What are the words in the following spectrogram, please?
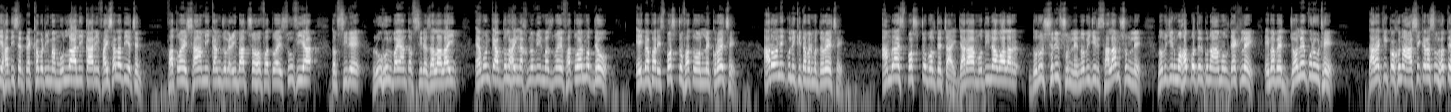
এই হাদিসের প্রেক্ষাপটে ইমাম মুল্লা আলী কারি ফাইসালা দিয়েছেন, ফাতোয়ায় শামি কাঞ্জুল ইবাদ সহ ফাতোয়ায় সুফিয়া, তফসিরে রুহুল বায়ান, তফসিরে জালালাইন, এমনকি আব্দুল হাই লখনবীর মজমুয়ে ফাতোয়ার মধ্যেও এই ব্যাপারে স্পষ্ট ফাতোয়া উল্লেখ রয়েছে। আরও অনেকগুলি কিতাবের মধ্যে রয়েছে। আমরা স্পষ্ট বলতে চাই, যারা মদিনাওয়ালার দরুদ শরীফ শুনলে, নবীজির সালাম শুনলে নবীজির মহব্বতের কোনো আমল দেখলে এভাবে জলে পড়ে উঠে, তারা কি কখনো আশিক রাসুল হতে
